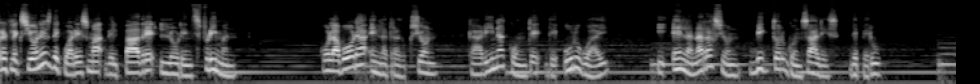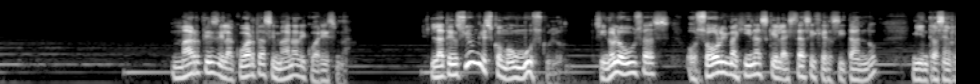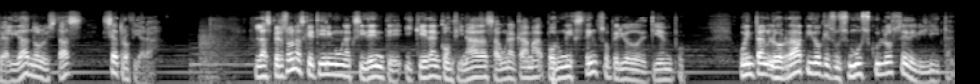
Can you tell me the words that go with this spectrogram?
Reflexiones de Cuaresma del Padre Lorenz Freeman. Colabora en la traducción Karina Conte de Uruguay y en la narración Víctor González de Perú. Martes de la cuarta semana de Cuaresma. La atención es como un músculo. Si no lo usas o solo imaginas que la estás ejercitando, mientras en realidad no lo estás, se atrofiará. Las personas que tienen un accidente y quedan confinadas a una cama por un extenso periodo de tiempo, cuentan lo rápido que sus músculos se debilitan.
